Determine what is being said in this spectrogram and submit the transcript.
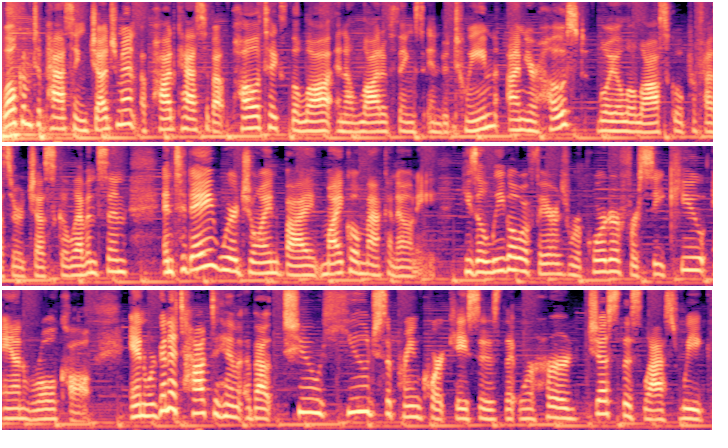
Welcome to Passing Judgment, a podcast about politics, the law, and a lot of things in between. I'm your host, Loyola Law School professor Jessica Levinson, and today we're joined by Michael Macagnone. He's a legal affairs reporter for CQ and Roll Call. And we're going to talk to him about two huge Supreme Court cases that were heard just this last week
